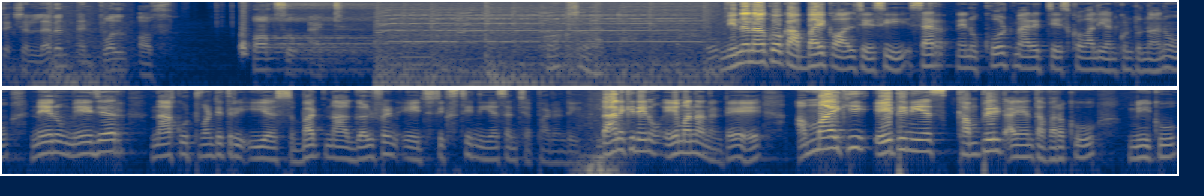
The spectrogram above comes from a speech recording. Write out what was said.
Section 11 and 12 of POXO Act. నిన్న నాకు ఒక అబ్బాయి కాల్ చేసి సార్ నేను కోర్ట్ మ్యారేజ్ చేసుకోవాలి అనుకుంటున్నాను. నేను మేజర్ నాకు ట్వంటీ త్రీ ఇయర్స్ బట్ నా girl friend age sixteen years అని చెప్పాడండి. దానికి నేను ఏమన్నానంటే అమ్మాయికి ఎయిటీన్ ఇయర్స్ కంప్లీట్ అయ్యేంత వరకు మీకు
